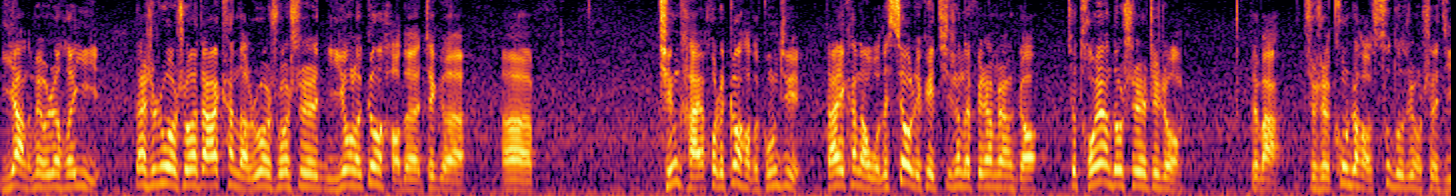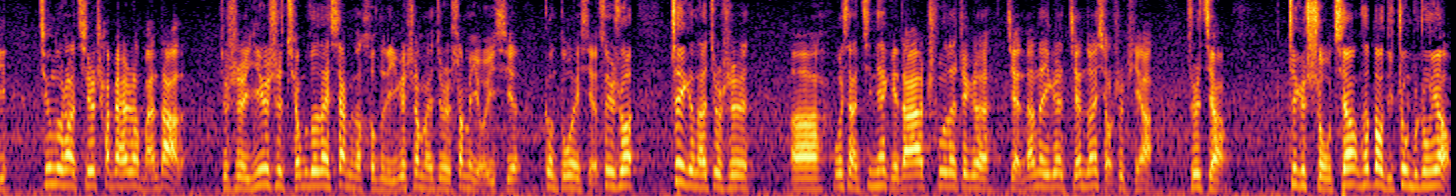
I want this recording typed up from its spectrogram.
一样的，没有任何意义。但是如果说大家看到，如果说是你用了更好的这个呃平台或者更好的工具，大家可以看到我的效率可以提升的非常非常高。就同样都是这种，对吧？就是控制好速度这种射击，精度上其实差别还是蛮大的。就是一个是全部都在下面的盒子里，一个上面就是上面有一些更多一些。所以说。这个呢，就是，呃，我想今天给大家出的这个简单的一个简短小视频啊，就是讲这个手枪它到底重不重要，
